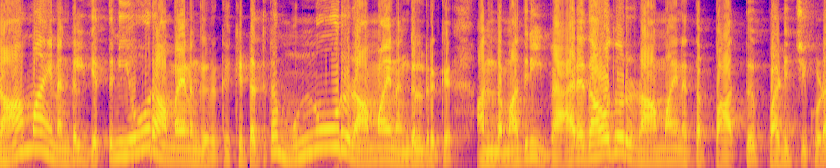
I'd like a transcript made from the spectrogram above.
ராமாயணங்கள் எத்தனையோ ராமாயணங்கள் இருக்கு. கிட்டத்தட்ட முன்னூறு ராமாயணங்கள் இருக்கு. அந்த மாதிரி வேற ஏதாவது ஒரு ராமாயணத்தை பார்த்து படிச்சு கூட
